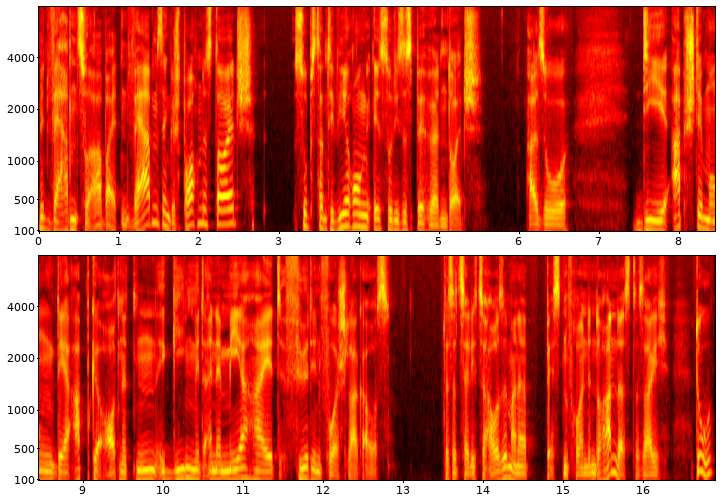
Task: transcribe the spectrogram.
mit Verben zu arbeiten. Verben sind gesprochenes Deutsch, Substantivierung ist so dieses Behördendeutsch. Also die Abstimmung der Abgeordneten ging mit einer Mehrheit für den Vorschlag aus. Das erzähle ich zu Hause meiner besten Freundin doch anders. Da sage ich, du,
